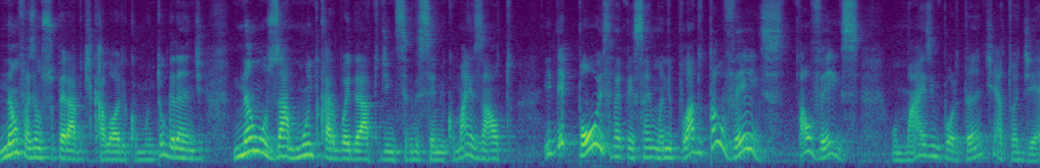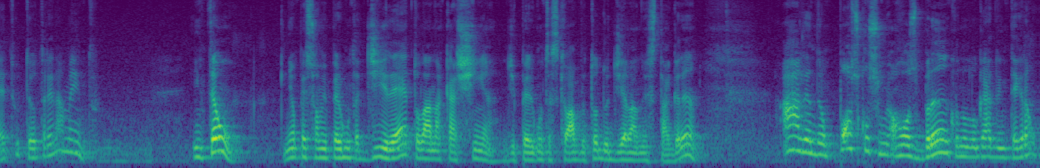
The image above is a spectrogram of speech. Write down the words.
não fazer um superávit calórico muito grande, não usar muito carboidrato de índice glicêmico mais alto. E depois você vai pensar em manipulado? Talvez, talvez. O mais importante é a tua dieta e o teu treinamento. Então, que nem o pessoal me pergunta direto lá na caixinha de perguntas que eu abro todo dia lá no Instagram. Ah, Leandrão, posso consumir arroz branco no lugar do integral?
